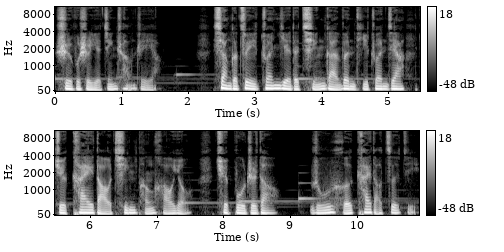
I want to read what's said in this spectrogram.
是不是也经常这样，像个最专业的情感问题专家去开导亲朋好友，却不知道如何开导自己？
